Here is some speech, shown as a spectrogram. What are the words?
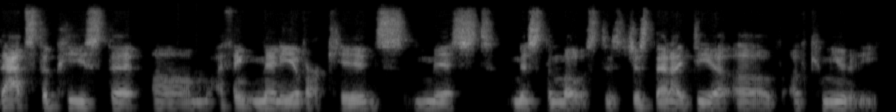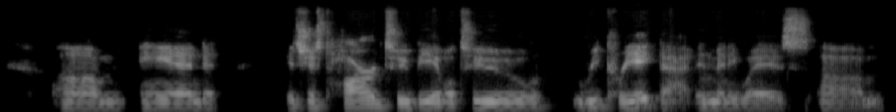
that's the piece that um, I think many of our kids missed missed the most is just that idea of of community, um, and it's just hard to be able to recreate that in many ways um,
